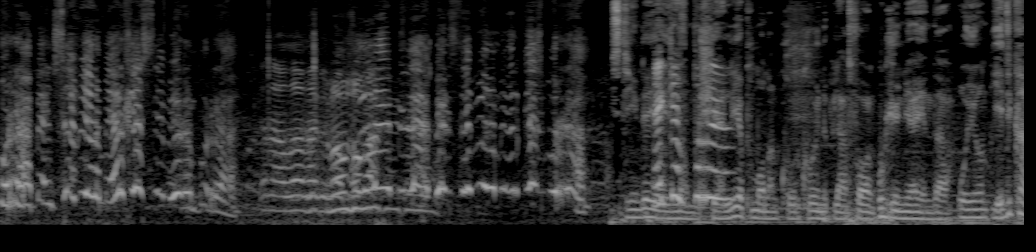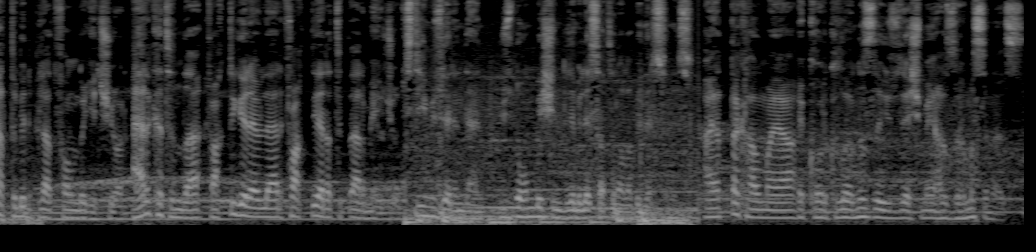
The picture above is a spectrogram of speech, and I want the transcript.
Burra ben seviyorum herkes seviyorum burra. Ben seviyorum herkes burra. Steam'de Herkes yayınlanmış pırı. yerli yapım olan korku oyunu platform bugün yayında. Oyun 7 katlı bir platformda geçiyor. Her katında farklı görevler, farklı yaratıklar mevcut. Steam üzerinden %15 indirim bile satın alabilirsiniz. Hayatta kalmaya ve korkularınızla yüzleşmeye hazır mısınız?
